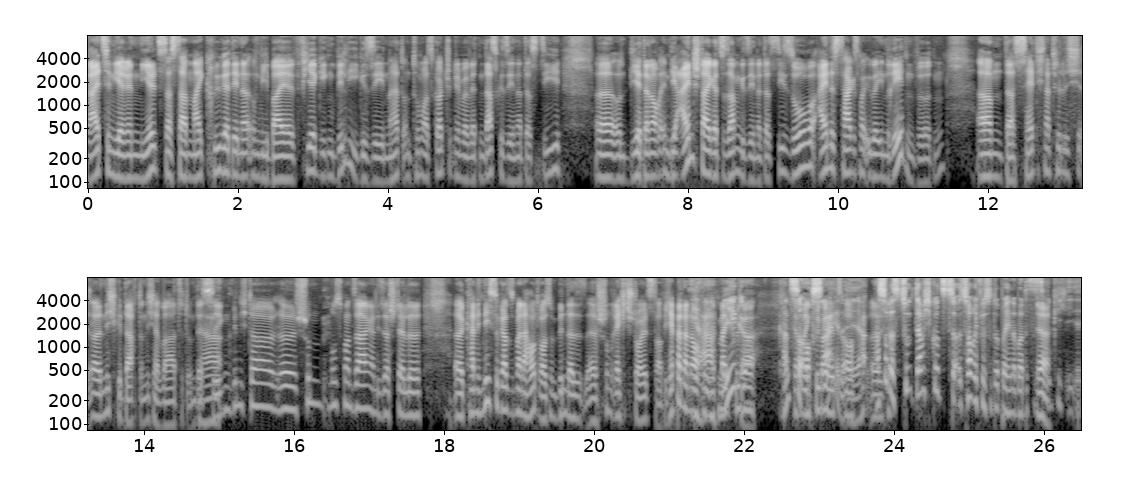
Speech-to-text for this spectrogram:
13-jährigen Nils, dass da Mike Krüger, den er irgendwie bei Vier gegen Willi gesehen hat und Thomas Gottschalk, den bei Wetten das gesehen hat, dass die äh, und die er dann auch in die Einsteiger zusammen gesehen hat, dass die so eines Tages mal über ihn reden würden. Ähm, das hätte ich natürlich äh, nicht gedacht und nicht erwartet und Ja. deswegen bin ich da äh, schon, muss man sagen, an dieser Stelle äh, kann ich nicht so ganz aus meiner Haut raus und bin da äh, schon recht stolz drauf. Ich habe ja dann auch, Ja, Mike Krüger, Kannst du auch sein. jetzt auch, ey. äh, Hast du ich das zu, darf ich kurz, sorry fürs Unterbrechen, aber das ist Ja. wirklich, ich,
